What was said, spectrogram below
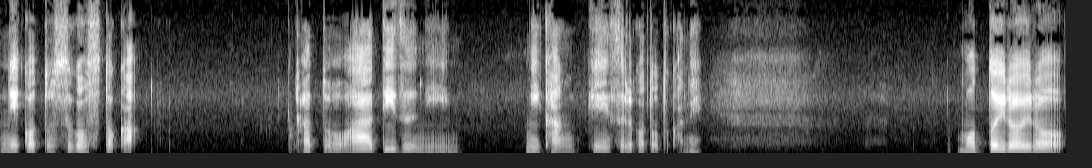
猫と過ごすとかあとはディズニーに関係することとかね。もっといろいろ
